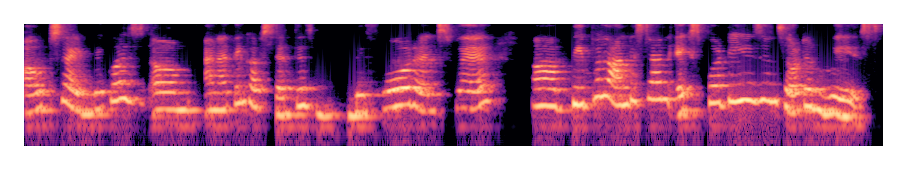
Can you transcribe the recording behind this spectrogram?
outside because um, and I think I've said this before elsewhere. Uh, people understand expertise in certain ways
